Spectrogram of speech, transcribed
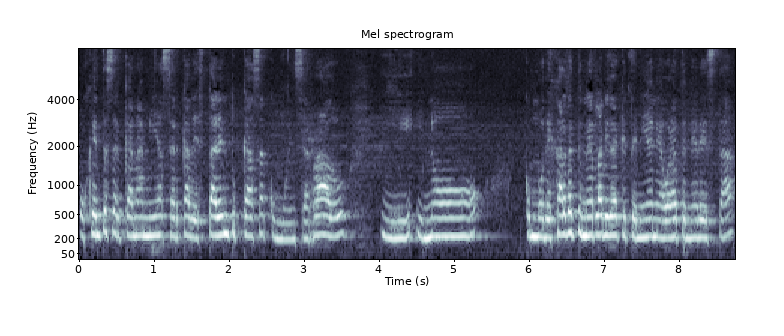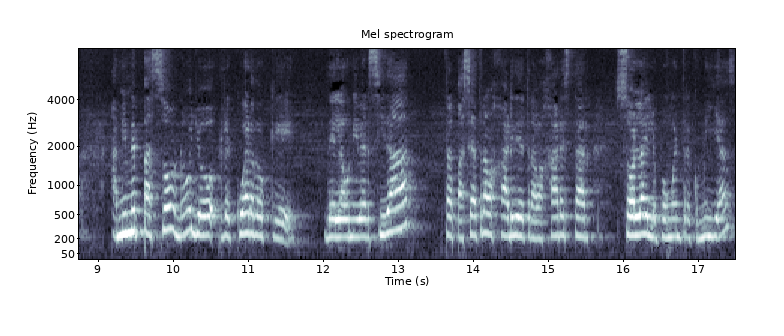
o gente cercana a mí acerca de estar en tu casa como encerrado y, y no como dejar de tener la vida que tenían y ahora tener esta, a mí me pasó, ¿no? Yo recuerdo que de la universidad pasé a trabajar y de trabajar a estar sola, y lo pongo entre comillas.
